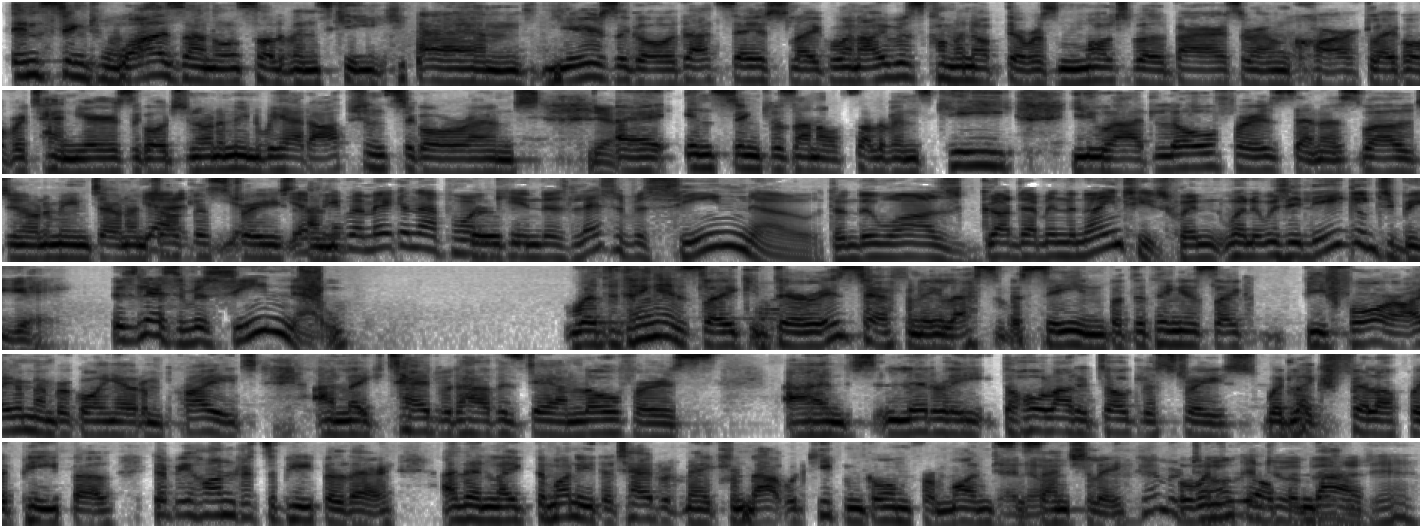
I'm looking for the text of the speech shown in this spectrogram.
instinct was on O'Sullivan's Quay um, years ago. That's it. Like when I was coming up, there was multiple bars around Cork, like over ten years ago. Do you know what I mean? We had options to go around. Yeah. Uh, instinct was on O'Sullivan's Quay. You had loafers then as well. Do you know what I mean? Down on yeah, Douglas yeah, Street. Yeah, people are making that point, Keane. There's less of a scene now than there was, goddamn, in the nineties when when it was illegal to be gay. There's less of a scene now. Well, the thing is, like, there is definitely less of a scene, but the thing is, like, before I remember going out in Pride, and like Ted would have his day on loafers, and literally the whole lot of Douglas Street would like fill up with people. There'd be hundreds of people there, and then like the money that Ted would make from that would keep him going for months, essentially. But when him about that, it, yeah.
